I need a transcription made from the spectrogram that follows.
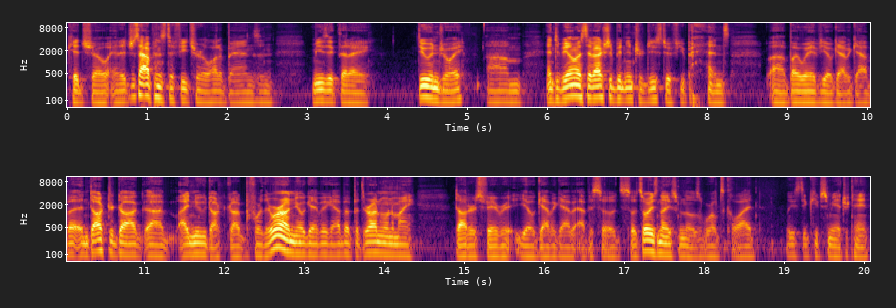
kid show, and it just happens to feature a lot of bands and music that I do enjoy. Um, and to be honest, I've actually been introduced to a few bands uh, by way of Yo Gabba Gabba. And Dr. Dog, uh, I knew Dr. Dog before they were on Yo Gabba Gabba, but they're on one of my daughter's favorite Yo Gabba Gabba episodes. So it's always nice when those worlds collide. At least it keeps me entertained.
